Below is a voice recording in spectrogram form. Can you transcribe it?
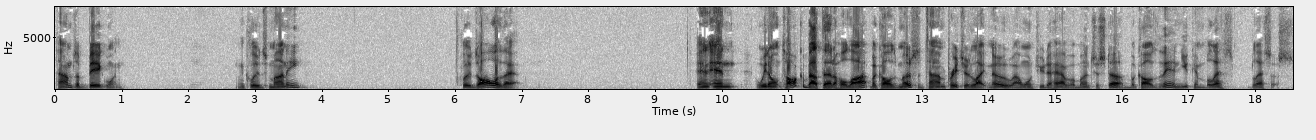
Time's a big one. Includes money, includes all of that. And and we don't talk about that a whole lot because most of the time preachers are like, "No, I want you to have a bunch of stuff because then you can bless bless us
